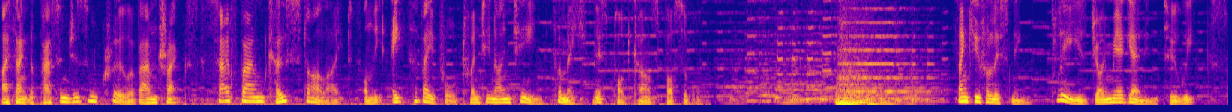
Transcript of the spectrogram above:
I thank the passengers and crew of Amtrak's southbound Coast Starlight on the 8th of April 2019 for making this podcast possible. Thank you for listening. Please join me again in two weeks.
